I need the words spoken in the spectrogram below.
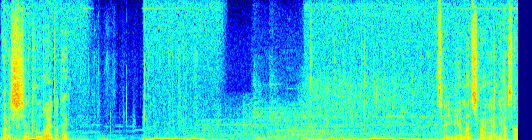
마르신 분노해도 돼 어차피 위험한 지방이 아니라서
